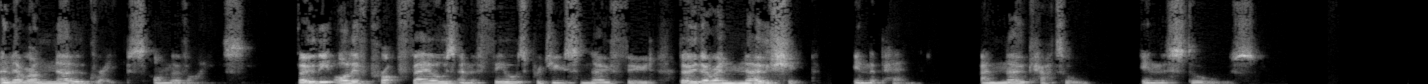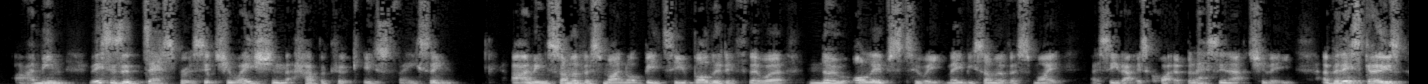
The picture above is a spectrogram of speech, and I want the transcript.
and there are no grapes on the vines, though the olive crop fails and the fields produce no food, though there are no sheep in the pen and no cattle in the stalls. I mean, this is a desperate situation that Habakkuk is facing. I mean, some of us might not be too bothered if there were no olives to eat. Maybe some of us might see that as quite a blessing actually. Uh, but this goes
